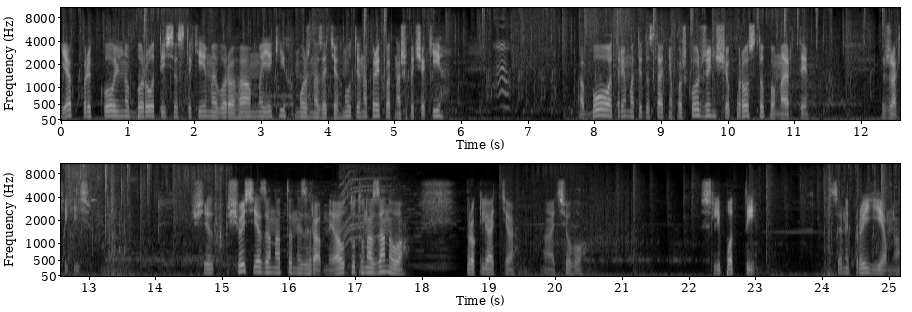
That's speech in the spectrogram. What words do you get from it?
Як прикольно боротися з такими ворогами, яких можна затягнути, наприклад, на шпичаки. Або отримати достатньо пошкоджень, щоб просто померти. Жах якийсь. Ще, щось я занадто незграбний. А от тут у нас заново прокляття а, цього сліпоти. Це неприємно.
